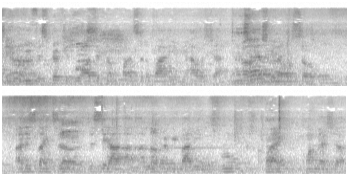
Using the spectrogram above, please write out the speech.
Saying we read the scriptures, we're all different parts of the body of Yahweh Shah. You know, so I just like to just say I, I I love everybody in this room. Right? Kwame Asha.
